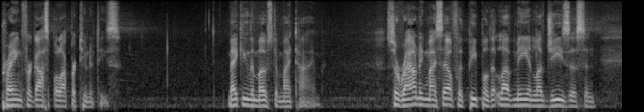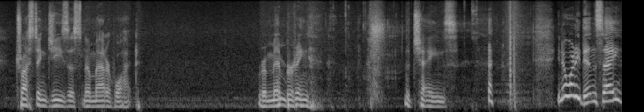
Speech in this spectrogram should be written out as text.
Praying for gospel opportunities making the most of my time, surrounding myself with people that love me and love Jesus, and trusting Jesus no matter what. Remembering the chains. You know what he didn't say?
